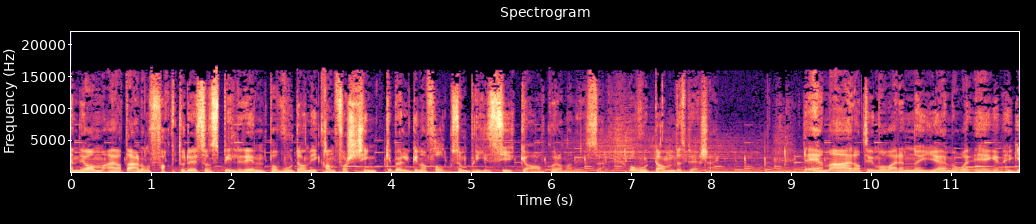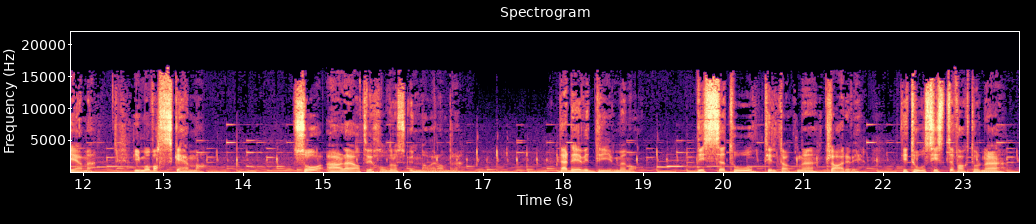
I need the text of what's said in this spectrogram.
enige om, er at det er noen faktorer som spiller inn på hvordan vi kan forsinke bølgen av folk som blir syke av koronaviruset, og hvordan det sprer seg. Det ene er at vi må være nøye med vår egen hygiene. Vi må vaske hendene. Så er det at vi holder oss unna hverandre. Det er det vi driver med nå. Disse to tiltakene klarer vi. De to siste faktorene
